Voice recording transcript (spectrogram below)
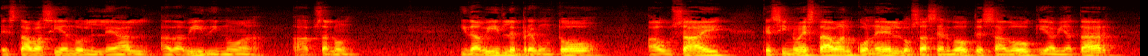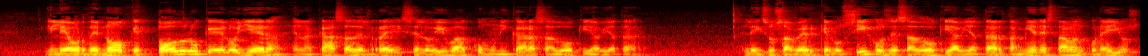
estaba siéndole leal a David y no a, a Absalón. Y David le preguntó a Usai que si no estaban con él los sacerdotes Sadoc y Abiatar, y le ordenó que todo lo que él oyera en la casa del rey se lo iba a comunicar a Sadoc y Abiatar. Le hizo saber que los hijos de Sadoc y Abiatar también estaban con ellos,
